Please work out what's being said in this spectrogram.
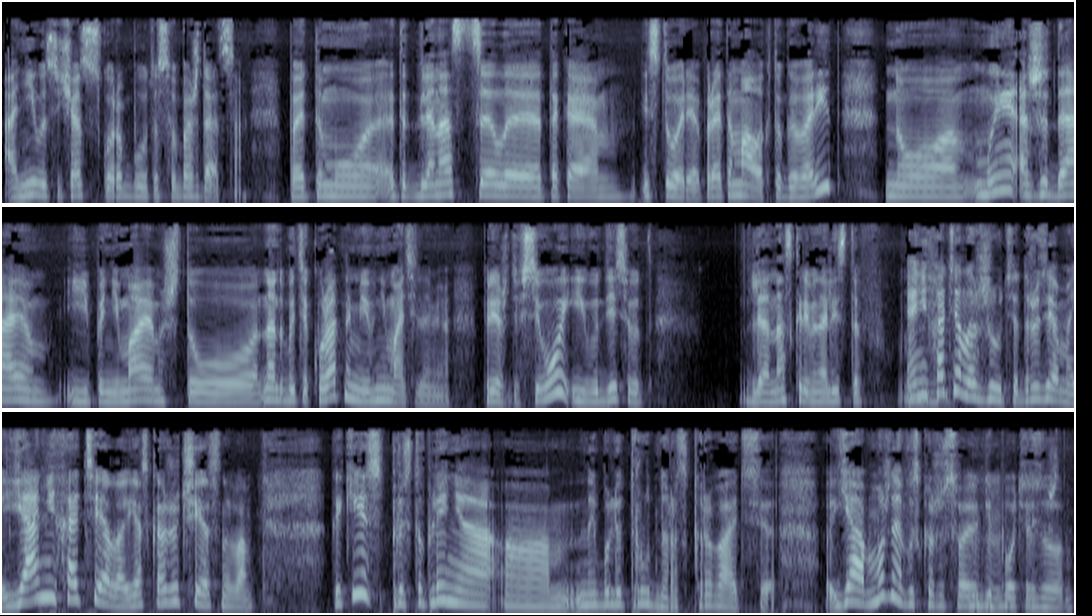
они вот сейчас скоро будут освобождаться. Поэтому это для нас целая такая история. Про это мало кто говорит, но мы ожидаем и понимаем, что надо быть аккуратными и внимательными прежде всего. И вот здесь вот для нас, криминалистов... Я не хотела жути, друзья мои. Я не хотела, я скажу честно вам. Какие преступления э, наиболее трудно раскрывать? Я, можно я выскажу свою угу, гипотезу?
